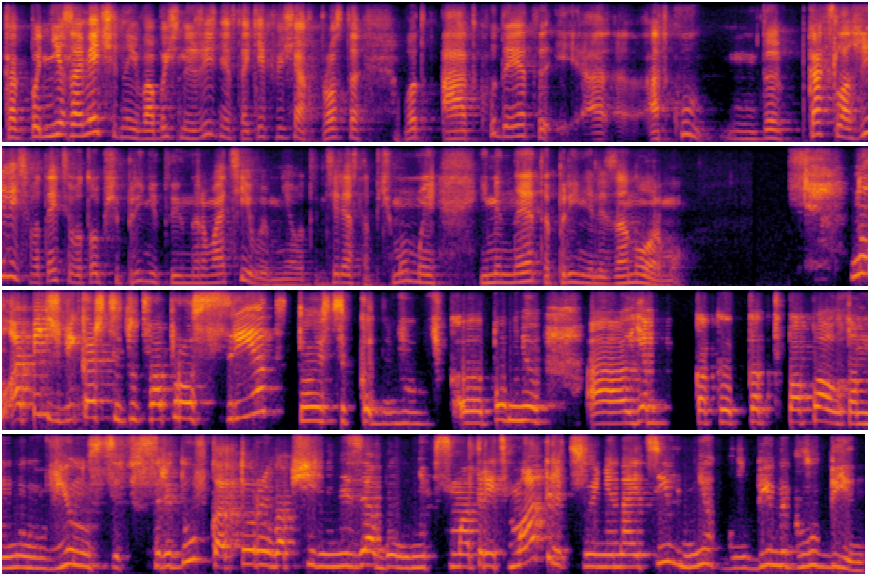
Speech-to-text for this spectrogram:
как бы незамеченные в обычной жизни в таких вещах. Просто вот а откуда это, а, откуда, да, как сложились вот эти вот общепринятые нормативы? Мне вот интересно, почему мы именно это приняли за норму? Ну, опять же, мне кажется, тут вопрос сред. То есть, помню, а, я как, как попал там ну, в юности в среду, в которой вообще нельзя было не посмотреть «Матрицу» и не найти в них глубины глубин.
